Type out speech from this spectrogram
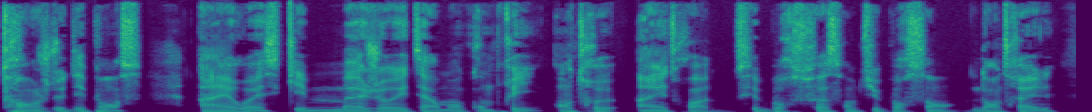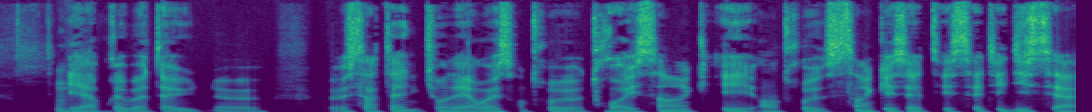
tranche de dépenses un ROS qui est majoritairement compris entre 1 et 3. C'est pour 68% d'entre elles. Et après, bah, tu as une, euh, certaines qui ont des ROS entre 3 et 5 et entre 5 et 7 et 7 et 10, c'est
